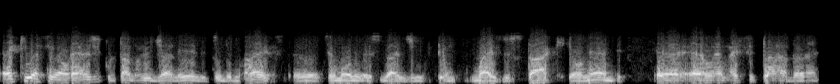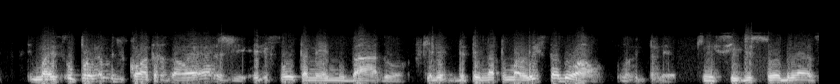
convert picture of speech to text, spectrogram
É que, assim, a UERJ, por estar no Rio de Janeiro e tudo mais, eh, ser uma universidade que tem mais destaque, que é o NEB, é, ela é mais citada, né? Mas o programa de cotas da UERJ, ele foi também mudado, porque ele é determinado por uma lei estadual no Rio de Janeiro, que incide sobre as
